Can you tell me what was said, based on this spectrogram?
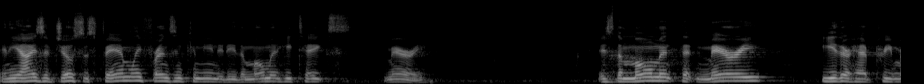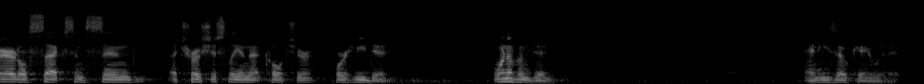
In the eyes of Joseph's family, friends, and community, the moment he takes Mary is the moment that Mary either had premarital sex and sinned atrociously in that culture, or he did. One of them did. And he's okay with it.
